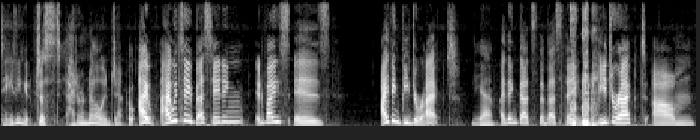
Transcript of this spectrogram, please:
dating it just i don't know in general i i would say best dating advice is i think be direct Yeah. i think that's the best thing be direct um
